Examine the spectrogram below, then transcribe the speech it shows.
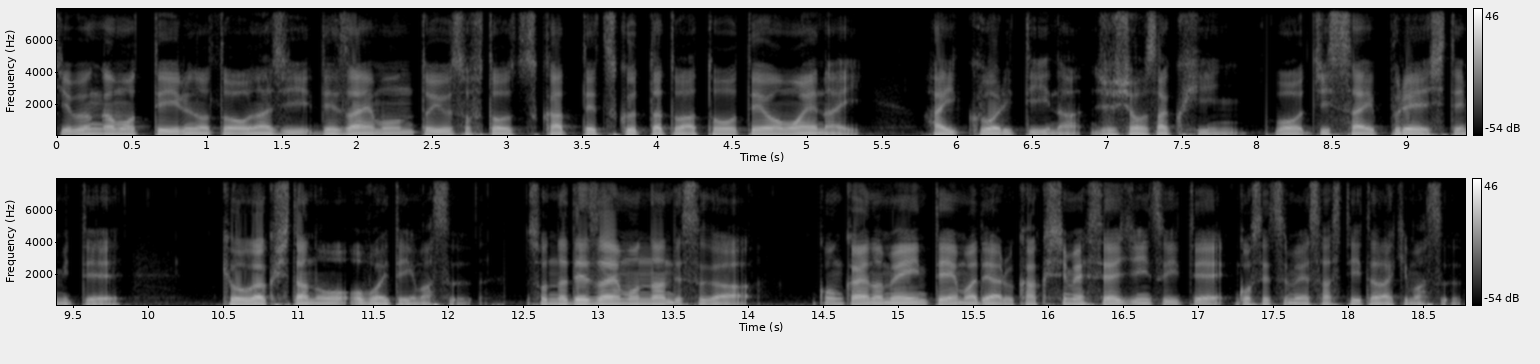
自分が持っているのと同じデザイモンというソフトを使って作ったとは到底思えないハイクオリティな受賞作品を実際プレイしてみて驚愕したのを覚えています。そんなデザイモンなんですが、今回のメインテーマである隠しメッセージについてご説明させていただきます。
